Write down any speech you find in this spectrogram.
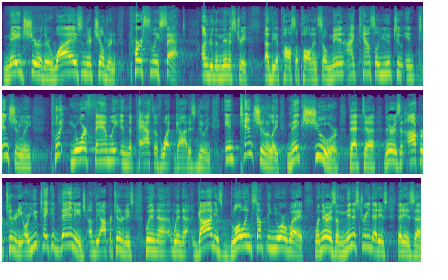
made sure their wives and their children personally sat under the ministry of the Apostle Paul. And so, men, I counsel you to intentionally put your family in the path of what God is doing. Intentionally make sure that uh, there is an opportunity or you take advantage of the opportunities when, uh, when uh, God is blowing something your way, when there is a ministry that is, that is uh,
